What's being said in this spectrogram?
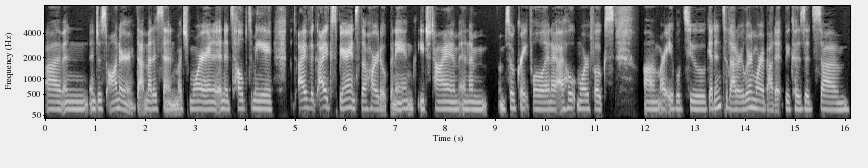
um, and and just honor that medicine much more and, and it's helped me i've i experienced the heart opening each time and i'm i'm so grateful and i, I hope more folks um, are able to get into that or learn more about it because it's um,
